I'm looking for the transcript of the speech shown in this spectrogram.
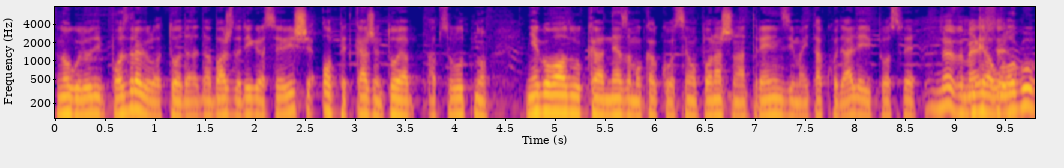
mnogo ljudi pozdravilo to da, da Baždar igra sve više. Opet kažem, to je apsolutno njegova odluka, ne znamo kako se on ponaša na treninzima i tako dalje i to sve Ne znam, igra se- ulogu.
